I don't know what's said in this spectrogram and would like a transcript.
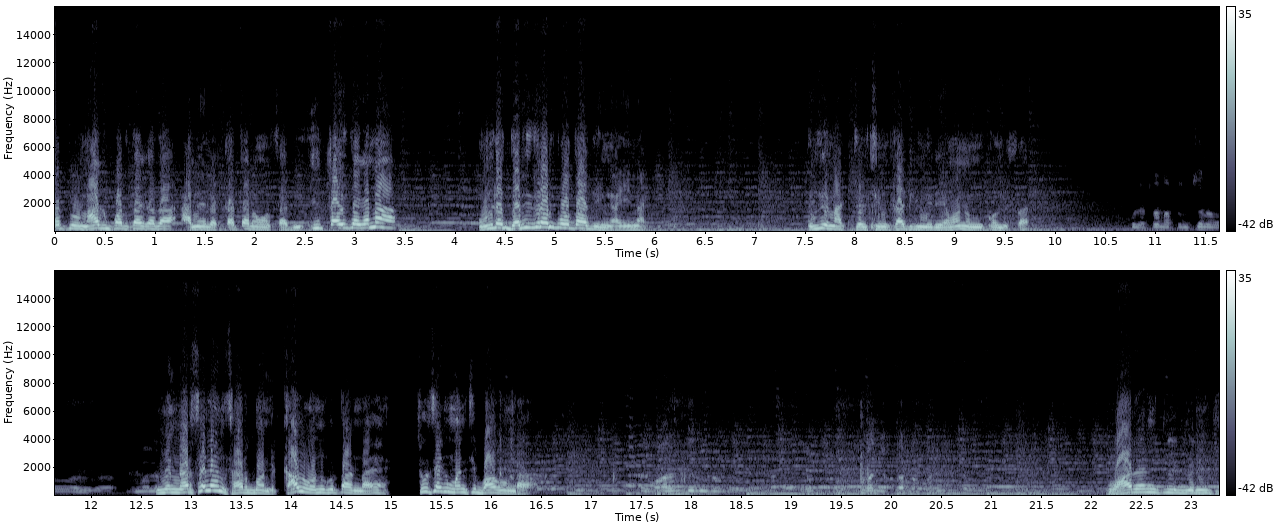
ఓట్లు నాకు పడతాయి కదా అనే కథనం వస్తుంది. ఇట్లా అయితే కన్నా ఉండే దరిద్రం పోతుంది ఇంకా ఈయనకి ఇది నాకు తెలిసిన కాటికి మీరు ఏమని అనుకోండి సార్. నేను నర్సలేను సార్ మన కాలు వణుకుతాండా చూసాక మంచి బాగుండా. చెప్పమని చెప్తారు వారంటీల గురించి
